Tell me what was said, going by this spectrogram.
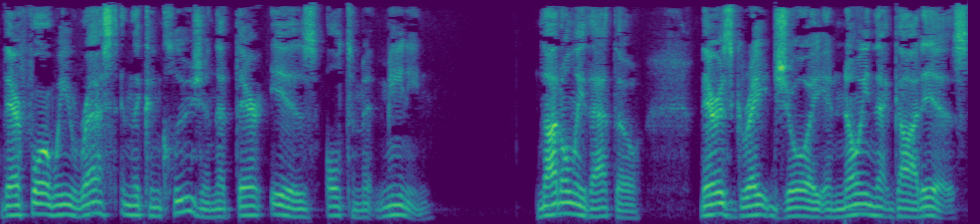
Therefore we rest in the conclusion that there is ultimate meaning. Not only that though, there is great joy in knowing that God is,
